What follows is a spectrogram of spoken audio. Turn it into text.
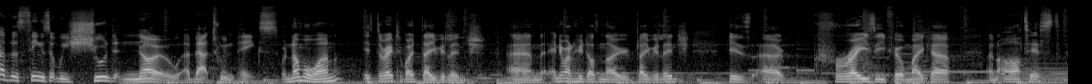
are the things that we should know about Twin Peaks? Well, number one is directed by David Lynch. And anyone who doesn't know David Lynch, he's a crazy filmmaker, an artist.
